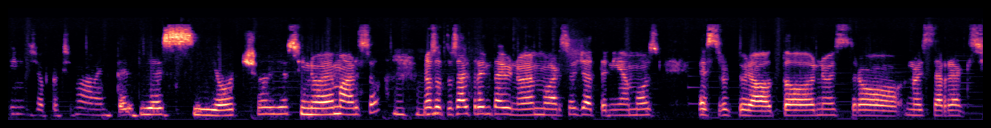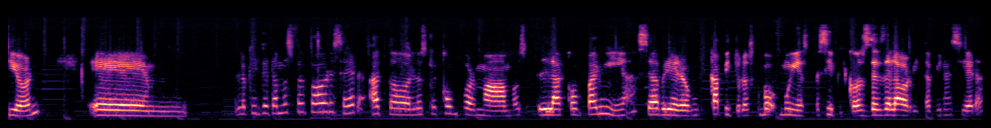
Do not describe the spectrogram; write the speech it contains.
inició aproximadamente el 18, 19 de marzo. Nosotros al 31 de marzo ya teníamos estructurado toda nuestra reacción. Eh, lo que intentamos fue favorecer a todos los que conformábamos la compañía. Se abrieron capítulos como muy específicos desde la órbita financiera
